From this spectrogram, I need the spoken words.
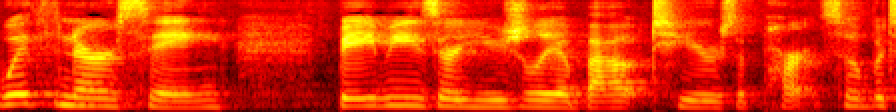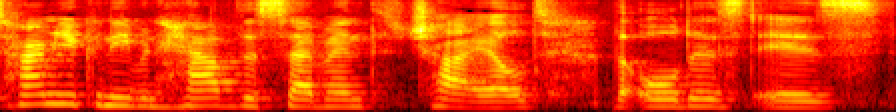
with nursing, babies are usually about two years apart. So by the time you can even have the seventh child, the oldest is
